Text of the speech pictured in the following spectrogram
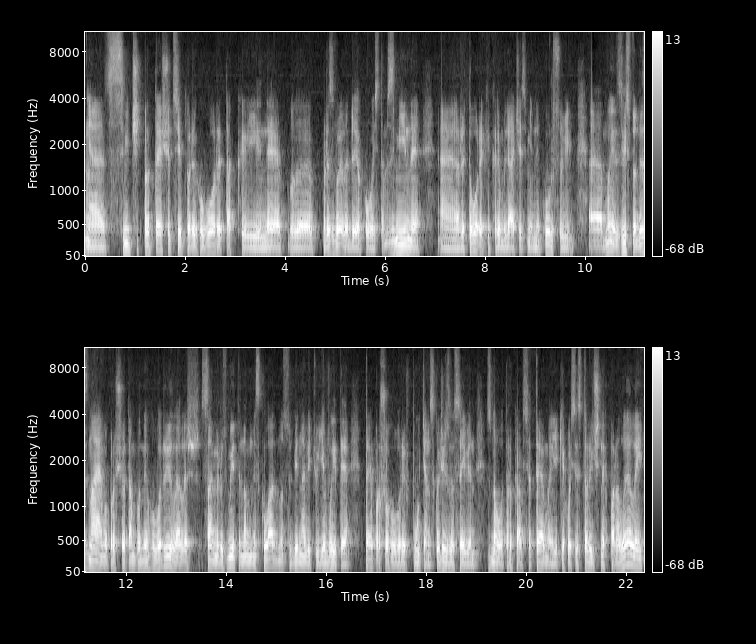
е, свідчить про те, що ці переговори так і не призвели до якогось там зміни риторики Кремля чи зміни курсу. Е, Ми, звісно, не знаємо про що там вони говорили, але ж самі розумієте, нам не складно собі навіть уявити те, про що говорив Путін. Скоріше за все, він знову торкався теми якихось історичних паралелей,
